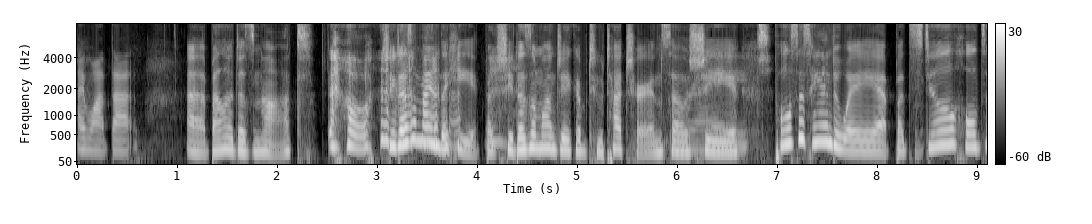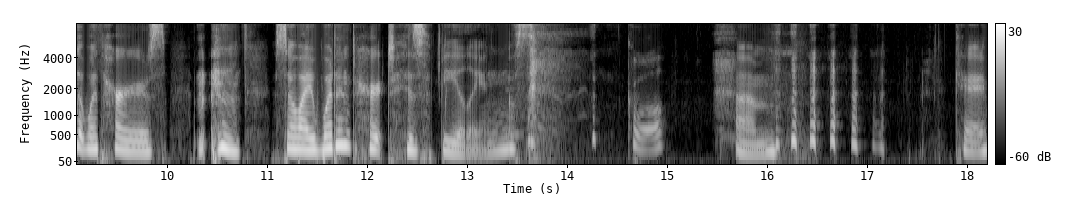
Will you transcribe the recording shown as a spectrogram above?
I want that. Uh, Bella does not. Oh, She doesn't mind the heat, but she doesn't want Jacob to touch her. And so she pulls his hand away, but still holds it with hers. so I wouldn't hurt his feelings. cool. Um, okay.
